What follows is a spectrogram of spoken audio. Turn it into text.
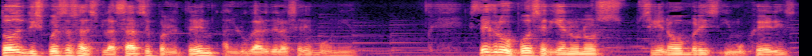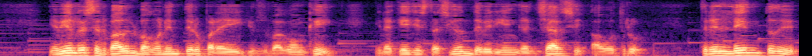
Todos dispuestos a desplazarse por el tren al lugar de la ceremonia. Este grupo serían unos 100 hombres y mujeres y habían reservado el vagón entero para ellos, vagón que En aquella estación debería engancharse a otro tren lento de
